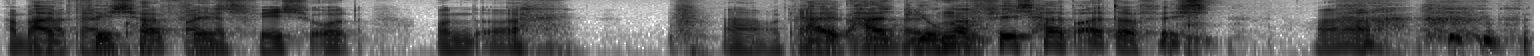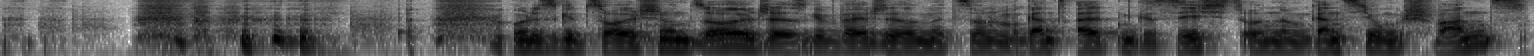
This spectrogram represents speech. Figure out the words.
Aber Halb hat er Fisch, Kopf halb Fisch. eines Fisch und, und äh, ah, okay. halb, Fisch, halb junger Fisch. Fisch, halb alter Fisch. Ah, Und es gibt solche und solche. Es gibt welche mit so einem ganz alten Gesicht und einem ganz jungen Schwanz.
